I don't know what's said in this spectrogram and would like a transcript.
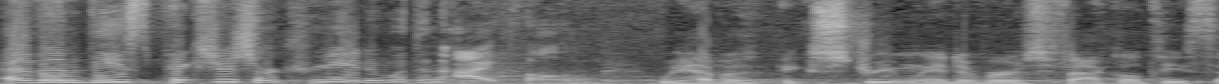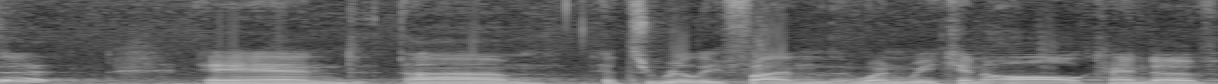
And then these pictures were created with an iPhone. We have an extremely diverse faculty set, and um, it's really fun when we can all kind of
